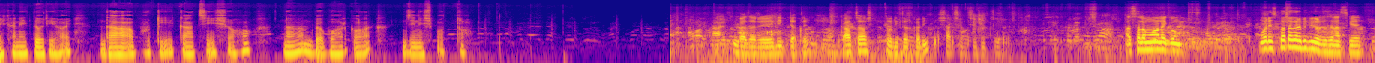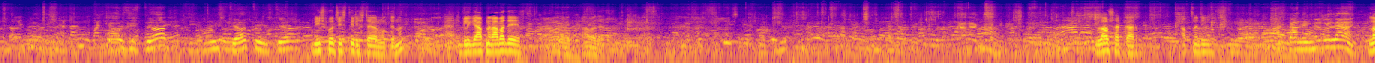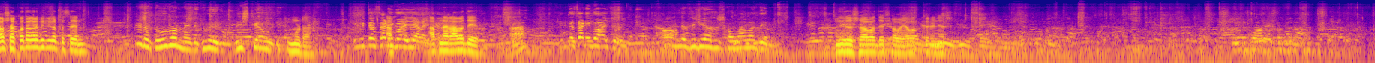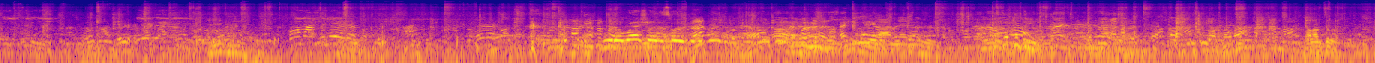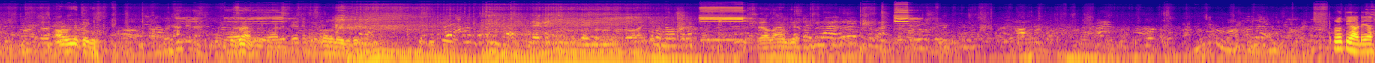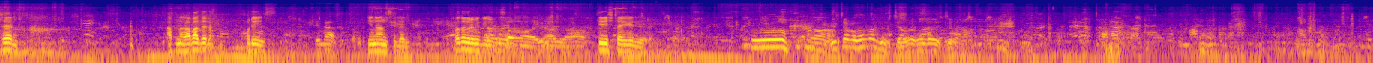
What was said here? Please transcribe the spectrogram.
এখানেই তৈরি হয় দা ভুটি কাঁচি সহ নানান ব্যবহার করা জিনিসপত্র। বাজারের এই দিকটাতে কাঁচা তরি তরকারি, শাকসবজি বিক্রি আসসালামু আলাইকুম। মরিচ কত করে বিক্রি করতেছেন আজকে? বিশ পঁচিশ তিরিশ টাকার মধ্যে, না? এগুলো কি আপনার আবাদে? আবাদে। লাউ শাক কার? আপনারই? লাউ শাক কত করে বিক্রি করতেছেন? এটা তো ওজন না এটা কি বেরো বিশ টাকা মুড়ি মোটা আপনার আবাদের? যেটি আছে সব আমাদের নিজস্ব আবাদের সবাই আবাদ করে নিয়ে আসে। বুড়ো চলে প্রতি হাটে আসেন আপনার আবাদের ফ্রিজ কিনে আনছিলেন? কত করে বিক্রি করতেছেন তিরিশ টাকা কেজি।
